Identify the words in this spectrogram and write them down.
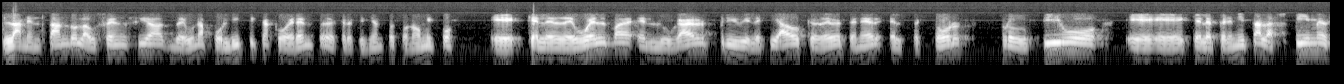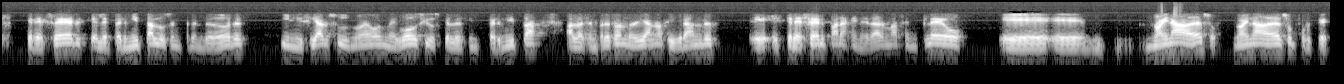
lamentando la ausencia de una política coherente de crecimiento económico eh, que le devuelva el lugar privilegiado que debe tener el sector productivo, eh, eh, que le permita a las pymes crecer, que le permita a los emprendedores iniciar sus nuevos negocios, que les permita a las empresas medianas y grandes crecer para generar más empleo. no hay nada de eso, no hay nada de eso porque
